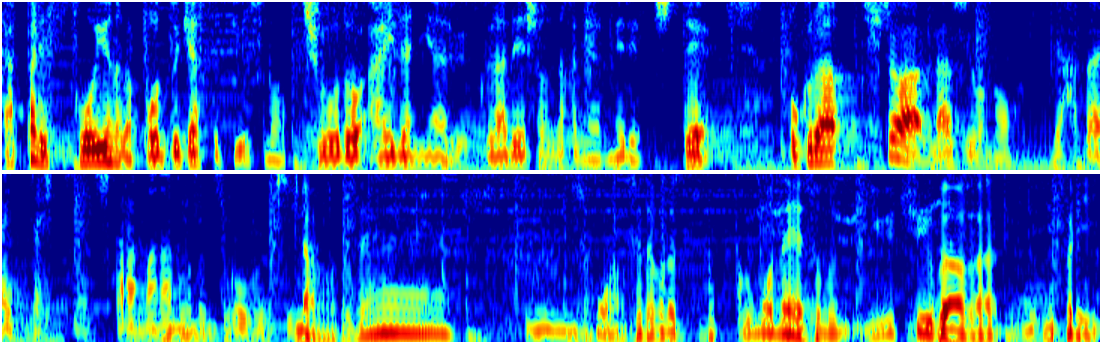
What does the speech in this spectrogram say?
やっぱりそういうのがポッドキャストっていうそのちょうど間にあるグラデーションの中にあるメディアとして僕らとしてはラジオので働いてた人たちから学ぶことすごく大きいなるほどね。うん。そうなんですよ。だから僕もね、その YouTuber がやっぱり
